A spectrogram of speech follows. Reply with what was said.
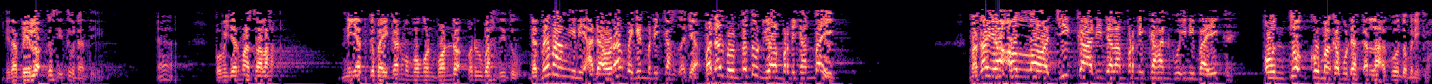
Kita belok ke situ nanti. Ya. Masalah niat kebaikan membangun pondok berubah situ. Dan memang ini ada orang pengen menikah saja. Padahal belum tentu di dalam pernikahan baik. Maka ya Allah, jika di dalam pernikahanku ini baik, untukku maka mudahkanlah aku untuk menikah.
